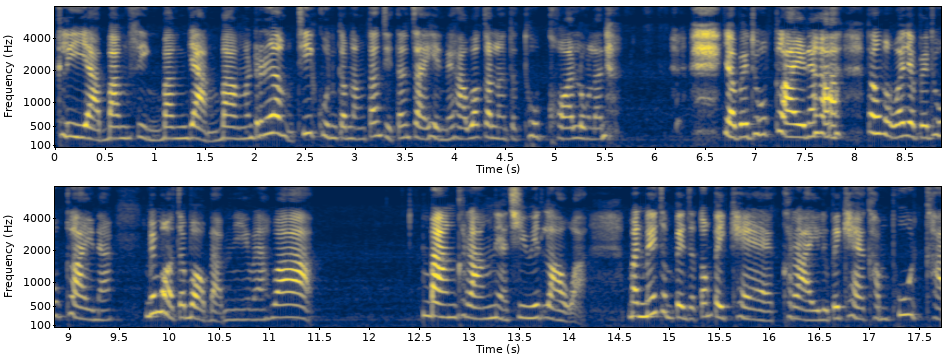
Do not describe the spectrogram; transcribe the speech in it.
เคลียร์บางสิ่งบางอย่างบางเรื่องที่คุณกำลังตั้งจิตตั้งใจเห็นไหมคะว่ากำลังจะทุบค้อนลงแล้วนะอย่าไปทุบใครนะคะ ต้องบอกว่าอย่าไปทุบใครนะไม่เหมอจะบอกแบบนี้นะว่า บางครั้งเนี่ยชีวิตเราอะ่ะ มันไม่จำเป็นจะต้องไปแคร์ใครหรือไปแคร์คำพูดใคร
